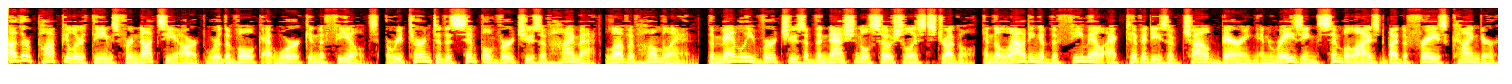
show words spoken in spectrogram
Other popular themes for Nazi art were the Volk at work in the fields, a return to the simple virtues of Heimat love of homeland, the manly virtues of the National Socialist struggle, and the lauding of the female activities of childbearing and raising symbolized by the phrase Kinder,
